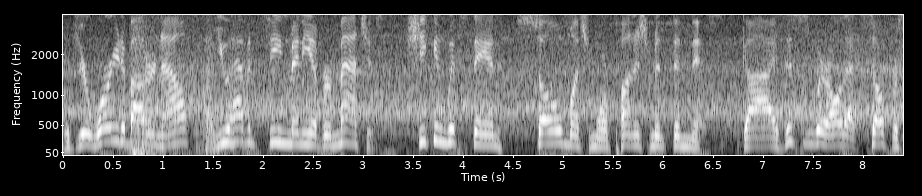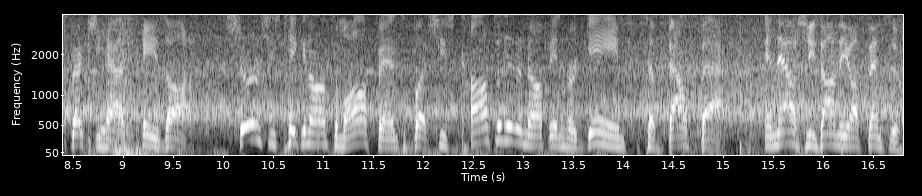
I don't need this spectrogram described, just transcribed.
If you're worried about her now, you haven't seen many of her matches. She can withstand so much more punishment than this. Guys, this is where all that self-respect she has pays off. Sure, she's taken on some offense, but she's confident enough in her game to bounce back. And now she's on the offensive.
